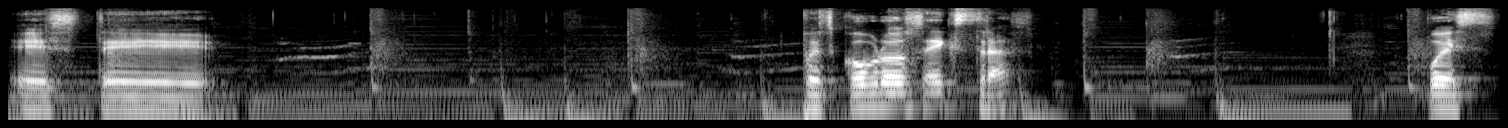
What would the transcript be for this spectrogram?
este pues cobros extras. Pues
